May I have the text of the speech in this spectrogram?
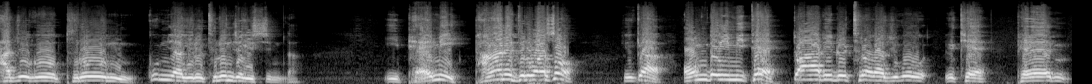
아주 그 부러운 꿈 이야기를 들은 적이 있습니다. 이 뱀이 방 안에 들어와서 그러니까 엉덩이 밑에 또아리를 틀어가지고 이렇게 뱀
